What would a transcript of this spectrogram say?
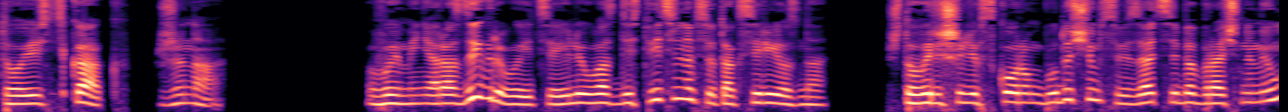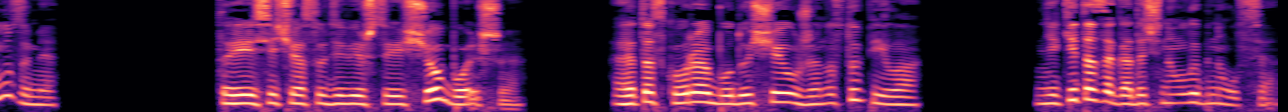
«То есть как, жена?» «Вы меня разыгрываете, или у вас действительно все так серьезно, что вы решили в скором будущем связать себя брачными узами?» «Ты сейчас удивишься еще больше. Это скорое будущее уже наступило». Никита загадочно улыбнулся.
